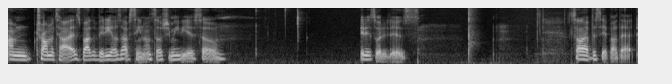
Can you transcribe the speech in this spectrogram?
I'm traumatized by the videos I've seen on social media, so it is what it is. That's all I have to say about that.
